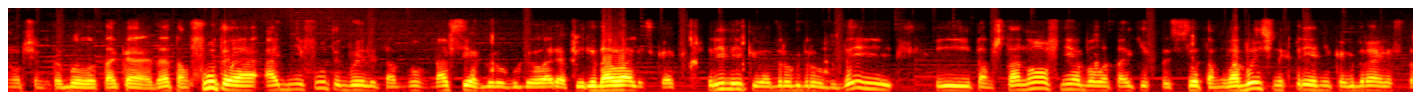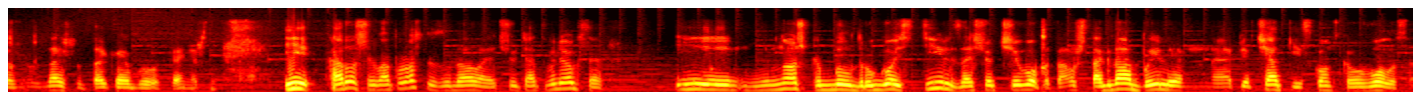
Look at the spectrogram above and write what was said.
в общем-то, была такая, да, там футы, а одни футы были там, ну, на всех, грубо говоря, передавались как реликвия друг другу, да и, и там штанов не было таких, то есть все там в обычных трениках дрались, там, ну, знаешь, вот такая была, конечно. И хороший вопрос ты задала, я чуть отвлекся, и немножко был другой стиль, за счет чего, потому что тогда были э, перчатки из конского волоса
